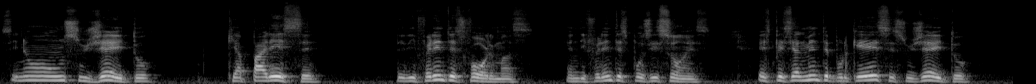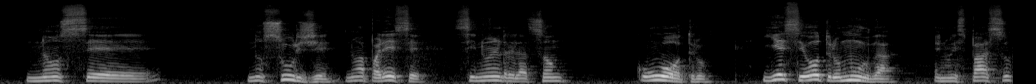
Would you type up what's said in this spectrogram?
sino um sujeito que aparece de diferentes formas, em diferentes posições especialmente porque esse sujeito não se não surge, não aparece senão em relação com o outro. E esse outro muda no espaço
